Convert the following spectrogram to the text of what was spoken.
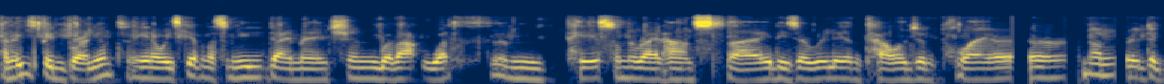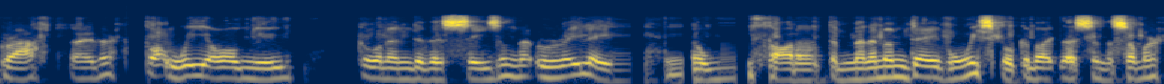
and he's been brilliant. You know, he's given us a new dimension with that width and pace on the right hand side. He's a really intelligent player, not afraid to graft either. But we all knew going into this season that really, you know, we thought at the minimum, Dave, when we spoke about this in the summer,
